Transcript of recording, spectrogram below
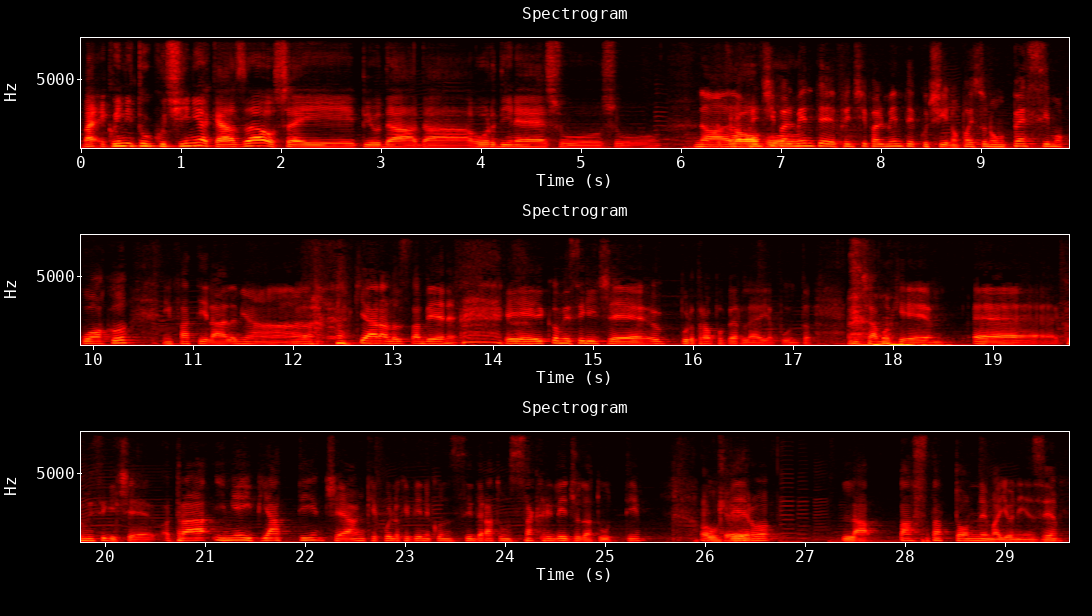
Ma e quindi tu cucini a casa o sei più da, da ordine su... su no, no principalmente, principalmente, cucino, poi sono un pessimo cuoco, infatti la, la mia Chiara lo sa bene e come si dice, purtroppo per lei appunto, diciamo che... Eh, come si dice, tra i miei piatti c'è anche quello che viene considerato un sacrilegio da tutti, okay. ovvero la pasta tonne maionese.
